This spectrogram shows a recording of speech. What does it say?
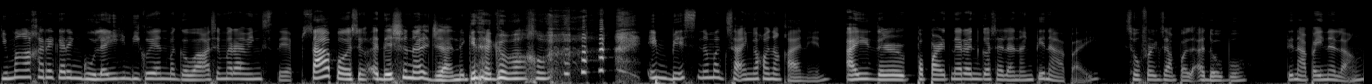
Yung mga kare-karing gulay, hindi ko yan magawa kasi maraming steps. Tapos, yung additional dyan na ginagawa ko. imbis na magsaing ako ng kanin, either papartneran ko sila ng tinapay. So, for example, adobo. Tinapay na lang.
